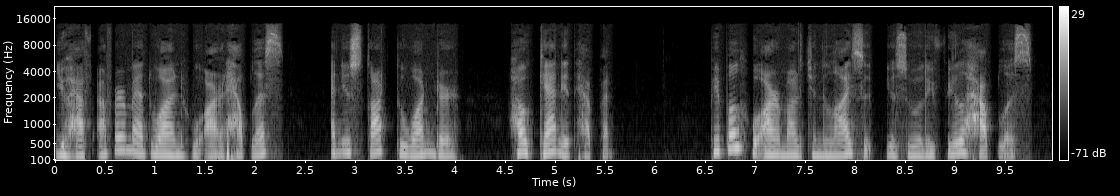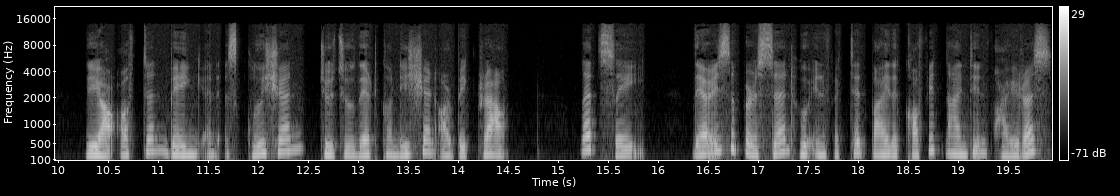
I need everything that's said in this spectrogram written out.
you have ever met one who are helpless and you start to wonder, how can it happen? People who are marginalized usually feel helpless they are often being an exclusion due to their condition or background. Let's say there is a person who infected by the COVID-19 virus.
